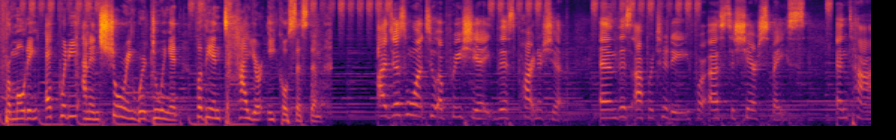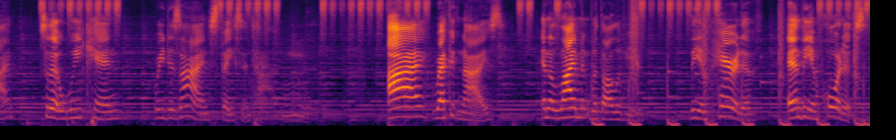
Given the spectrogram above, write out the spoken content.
promoting equity and ensuring we're doing it for the entire ecosystem. I just want to appreciate this partnership and this opportunity for us to share space and time so that we can redesign space and time. I recognize, in alignment with all of you, the imperative and the importance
